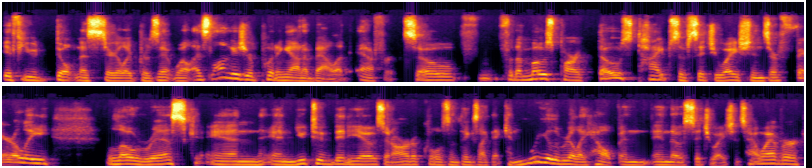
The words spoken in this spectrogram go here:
if you don't necessarily present well, as long as you're putting out a valid effort. So, for the most part, those types of situations are fairly low risk and and youtube videos and articles and things like that can really really help in in those situations however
